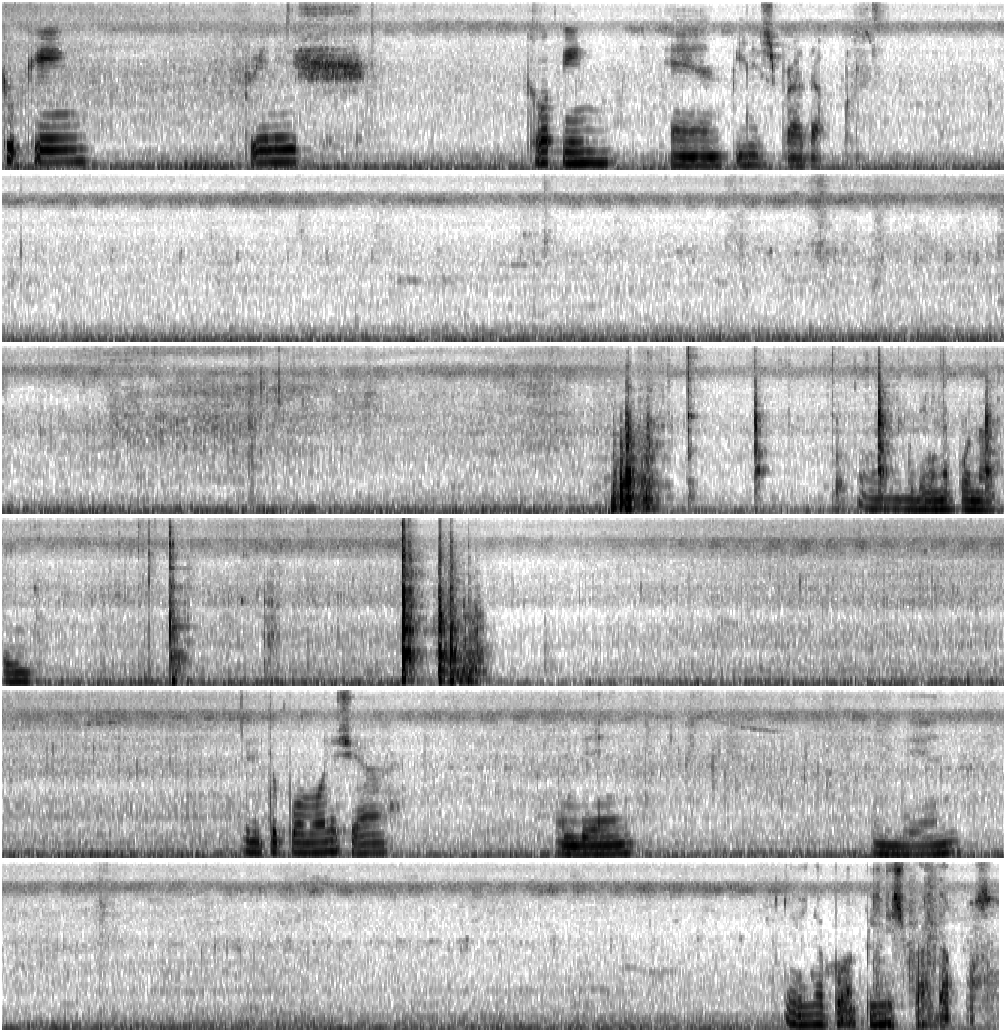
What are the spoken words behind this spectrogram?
cooking, finish, coating, and finished products. Ayan, Bibilhin na po natin. Ito po muna siya. And then, and then, Ayan na po ang finished product.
